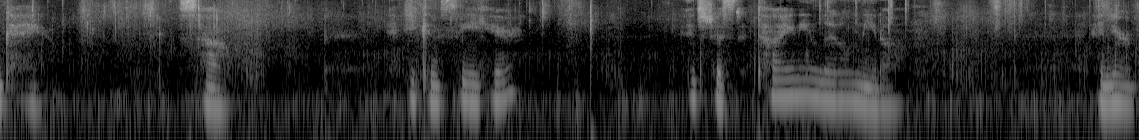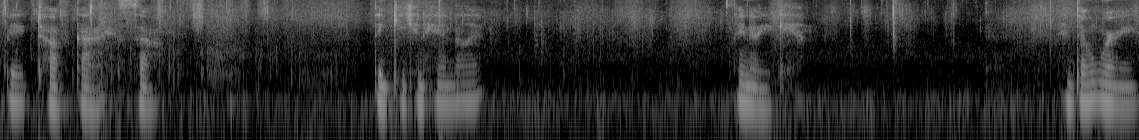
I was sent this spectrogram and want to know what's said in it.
Okay, so if you can see here, it's just a tiny little needle, and you're a big tough guy, so think you can handle it? I know you can. And don't worry,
